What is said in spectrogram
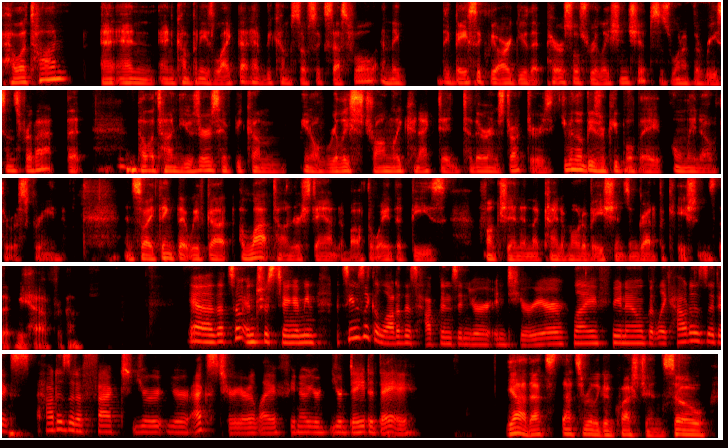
Peloton and, and, and companies like that have become so successful, and they they basically argue that parasocial relationships is one of the reasons for that. That mm-hmm. Peloton users have become you know really strongly connected to their instructors, even though these are people they only know through a screen. And so I think that we've got a lot to understand about the way that these function and the kind of motivations and gratifications that we have for them. Yeah, that's so interesting. I mean, it seems like a lot of this happens in your interior life, you know, but like how does it ex- how does it affect your your exterior life, you know, your your day to day? Yeah, that's that's a really good question. So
